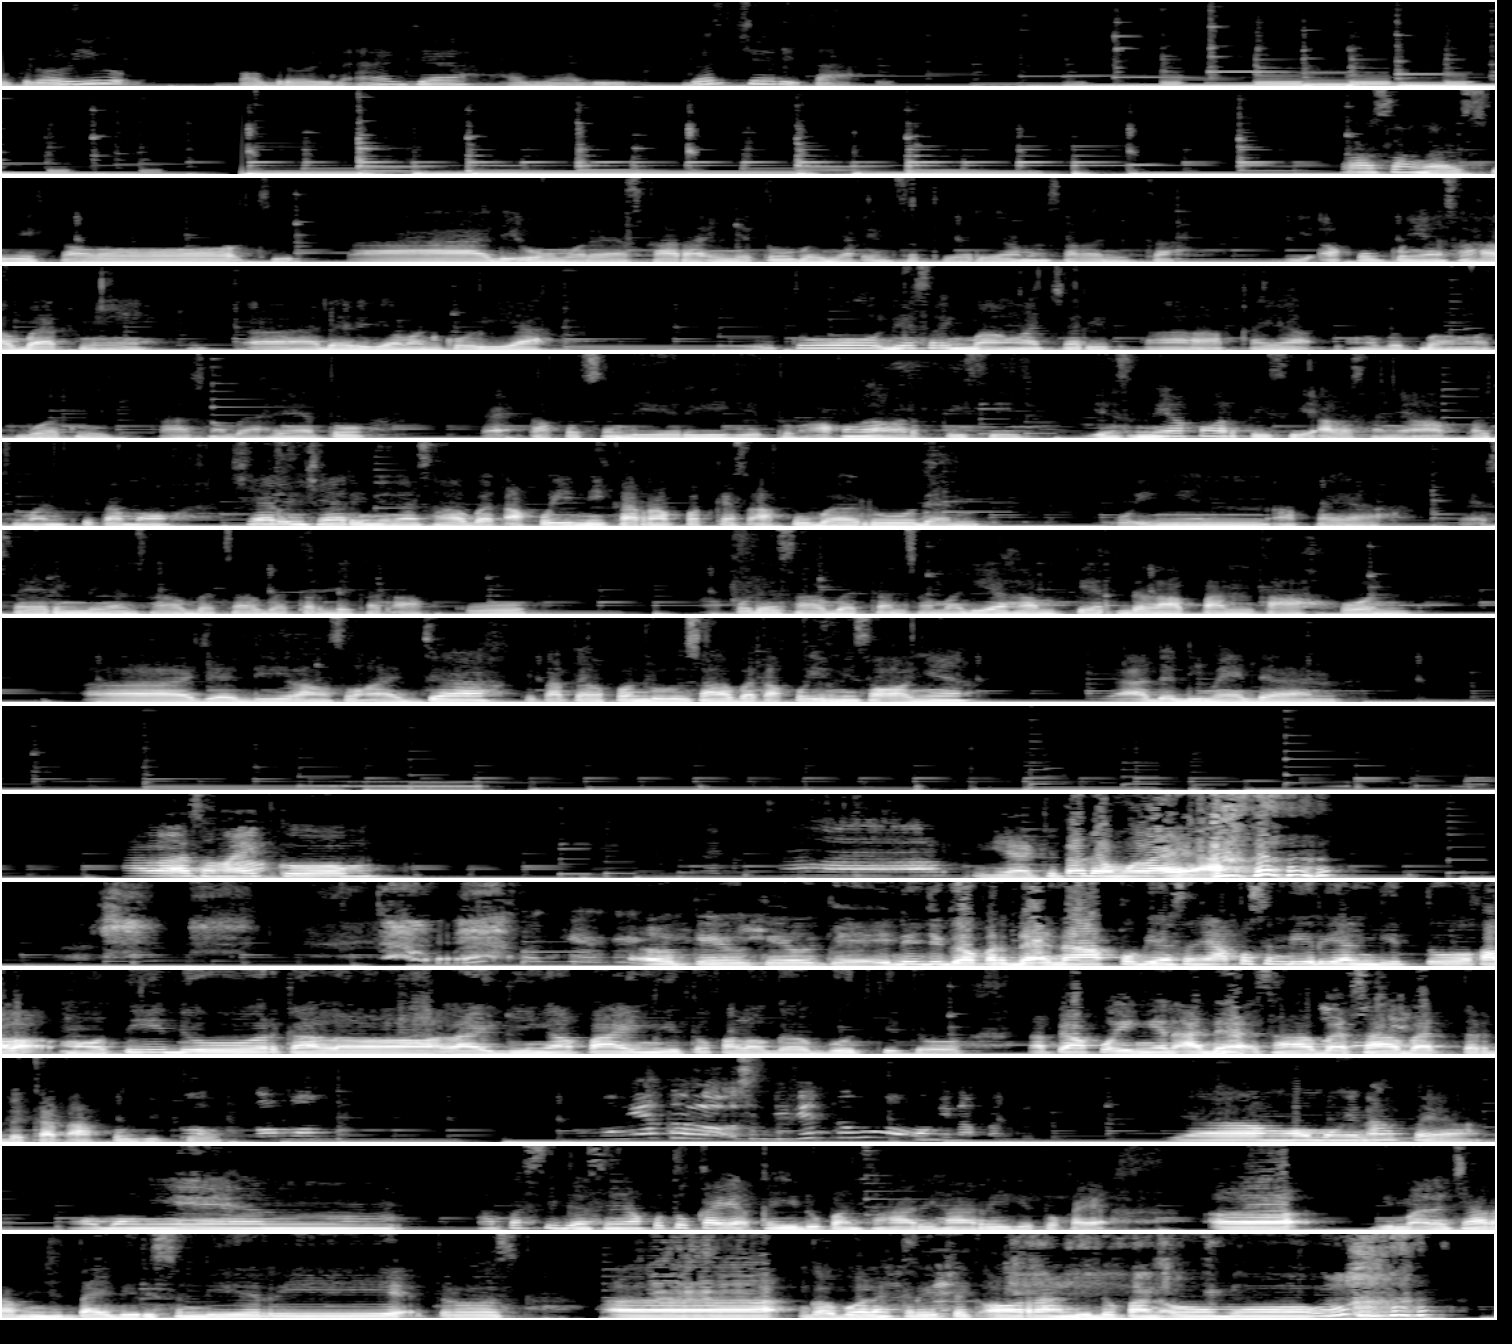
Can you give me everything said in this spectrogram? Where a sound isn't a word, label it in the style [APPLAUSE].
ngobrol yuk. Obrolin aja hanya di bercerita. Rasa nggak sih kalau kita di umur yang sekarang ini tuh banyak insecure ya masalah nikah. Jadi aku punya sahabat nih uh, dari zaman kuliah. Itu dia sering banget cerita kayak ngebet banget buat nikah sampai akhirnya tuh kayak takut sendiri gitu. Aku nggak ngerti sih. Ya sebenarnya aku ngerti sih alasannya apa. Cuman kita mau sharing-sharing dengan sahabat aku ini karena podcast aku baru dan aku ingin apa ya kayak sharing dengan sahabat-sahabat terdekat aku aku udah sahabatan sama dia hampir 8 tahun uh, jadi langsung aja kita telepon dulu sahabat aku ini soalnya dia ada di Medan Halo, Assalamualaikum. Iya, kita udah mulai ya. [LAUGHS] Oke oke oke. Ini juga perdana aku biasanya aku sendirian gitu kalau mau tidur, kalau lagi ngapain gitu, kalau gabut gitu. Tapi aku ingin ada sahabat-sahabat terdekat aku gitu. Ngomong ngomongnya kalau sendirian kamu ngomongin apa tuh? Ya ngomongin apa ya? Ngomongin apa sih biasanya aku tuh kayak kehidupan sehari-hari gitu kayak uh, gimana cara mencintai diri sendiri terus nggak uh, boleh kritik orang di depan umum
